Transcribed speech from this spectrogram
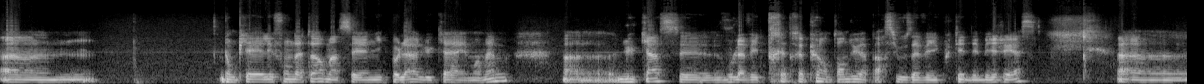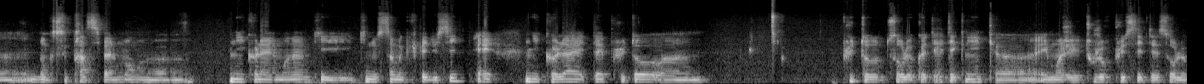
Mm. donc les, les fondateurs, ben, c'est Nicolas, Lucas et moi-même. Euh, Lucas, vous l'avez très très peu entendu, à part si vous avez écouté des BGS. Euh, donc c'est principalement euh, Nicolas et moi-même qui, nous sommes occupés du site. Et Nicolas était plutôt, plutôt sur le côté technique, et moi j'ai toujours plus été sur le,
